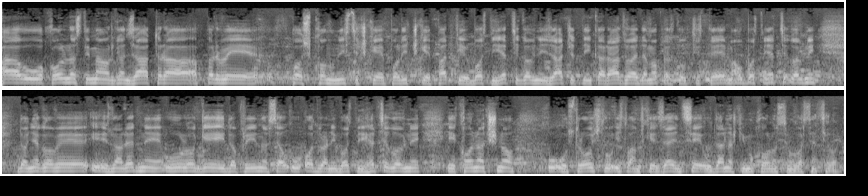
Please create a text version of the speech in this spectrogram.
pa u okolnostima organizatora prve postkomunističke političke partije u Bosni i Hercegovini, začetnika razvoja demokratskog sistema u Bosni i Hercegovini, do njegove izvanredne uloge i doprinosa u odbrani Bosne i Hercegovine i konačno u ustrojstvu islamske zajednice u današnjim okolnostima u Bosni i Hercegovini.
